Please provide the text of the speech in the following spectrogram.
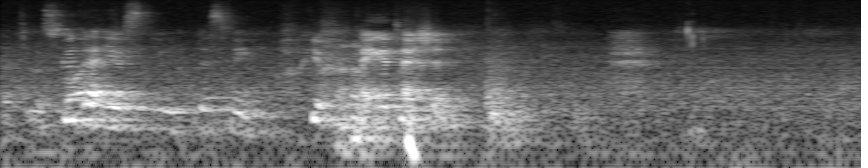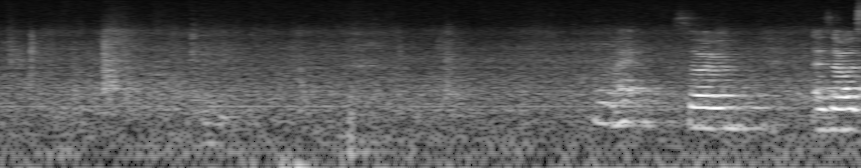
Back to the It's good slide. that you're, you're listening, you're paying attention. All right, so as I was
